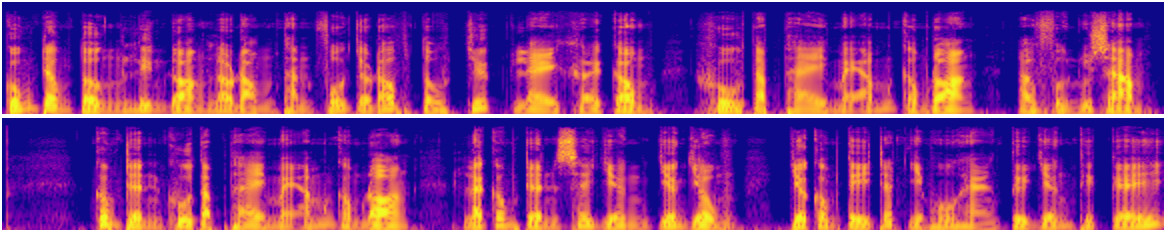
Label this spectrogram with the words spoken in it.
Cũng trong tuần, Liên đoàn Lao động thành phố Châu Đốc tổ chức lễ khởi công khu tập thể máy ấm công đoàn ở phường Núi Sam. Công trình khu tập thể máy ấm công đoàn là công trình xây dựng dân dụng do công ty trách nhiệm hữu hạn tư vấn thiết kế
